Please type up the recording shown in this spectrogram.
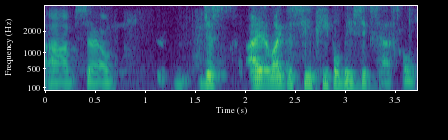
Um, so, just I like to see people be successful,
